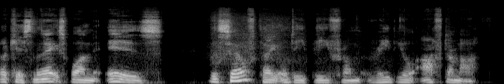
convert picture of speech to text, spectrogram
Okay, so the next one is the self-titled EP from Radio Aftermath.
